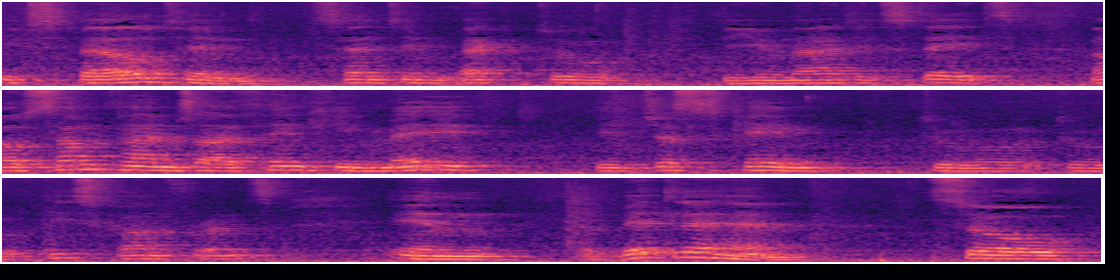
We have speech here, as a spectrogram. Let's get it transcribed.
expelled him, sent him back to the United States. Now, sometimes I think he may, he just came to, to a peace conference in Bethlehem. So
